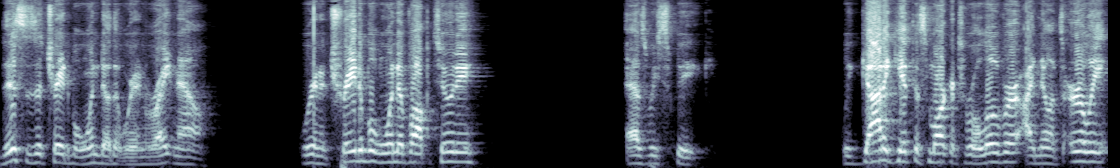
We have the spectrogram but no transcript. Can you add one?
This is a tradable window that we're in right now. We're in a tradable window of opportunity as we speak. We got to get this market to roll over. I know it's early.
